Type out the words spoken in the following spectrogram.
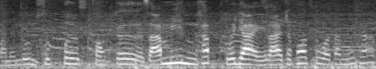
มาในรุ่นซูเปอร์สตองเกอร์3มิลครับ ตัวใหญ่ลายเฉพาะตัวตามนี้ครับ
